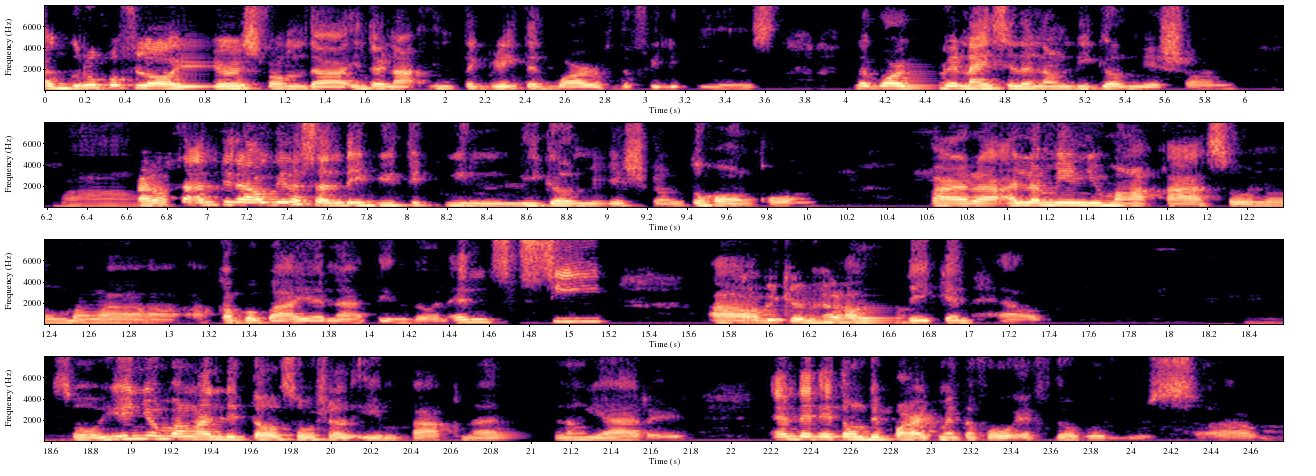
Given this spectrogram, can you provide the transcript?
a group of lawyers from the Interna- Integrated Bar of the Philippines. Nag-organize sila ng legal mission. wow. Parang saan tinawag nila Sunday Beauty Queen Legal Mission to Hong Kong para alamin yung mga kaso ng mga kababayan natin doon and see How um, they can help. how they can help. So, yun yung mga little social impact na nangyari. And then, itong Department of OFWs. Um,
